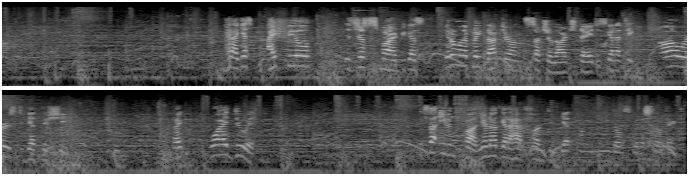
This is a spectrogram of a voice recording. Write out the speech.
Stroumbert. But I guess I feel it's just smart because you don't want to play Doctor on such a large stage. It's gonna take hours to get the sheep. Like, why do it? It's not even fun. You're not gonna have fun to get on needles with a slow character.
